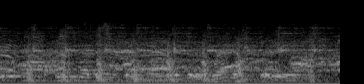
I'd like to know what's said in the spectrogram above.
Thank you.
